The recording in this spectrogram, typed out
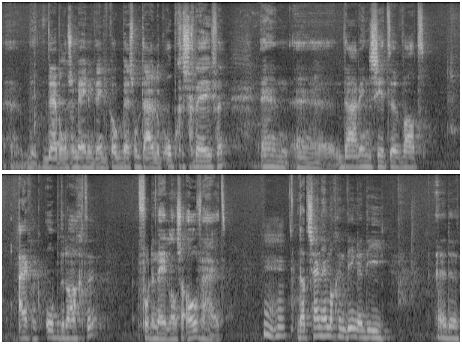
Eh, we, hebben onze mening denk ik ook best wel duidelijk opgeschreven. En daarin zitten wat eigenlijk opdrachten voor de Nederlandse overheid. Dat zijn helemaal geen dingen die het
